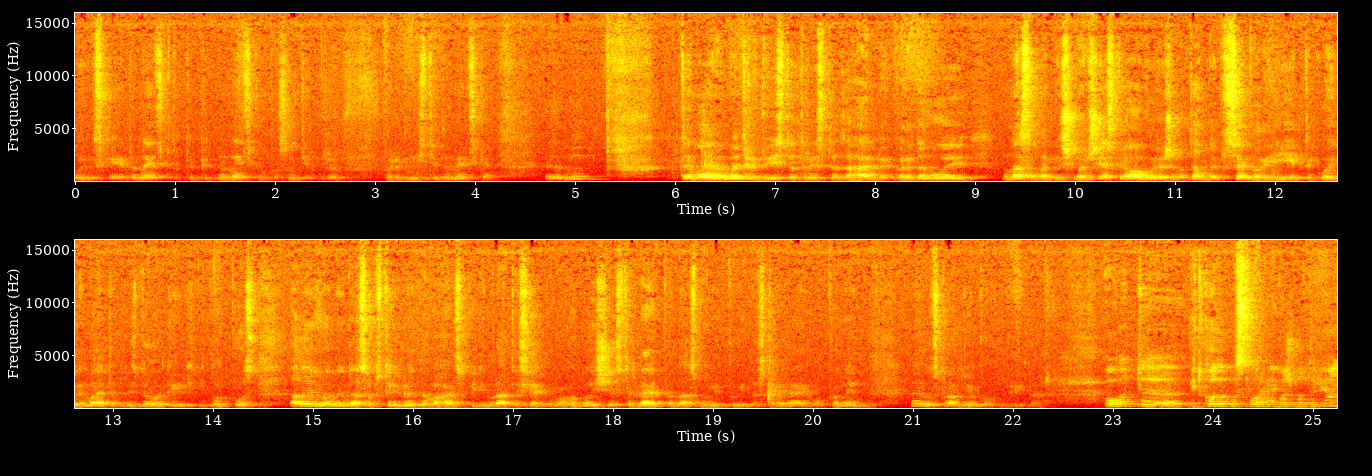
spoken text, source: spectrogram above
вивіска є Донецьк, тобто під Донецьком, по суті, вже в передмісті Донецька. Е, Ну, тримаємо метрів 200-300 загальної передової. У нас вона більш-менш яскраво виражена, там, де все її як такої немає, там десь далекий їхній блокпост. Але вони нас обстрілюють, намагаються підібратися якомога ближче, стріляють по нас, ми відповідно стріляємо по ним. Ну і от справді окопна війна. От е, відколи був створений ваш батальйон,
